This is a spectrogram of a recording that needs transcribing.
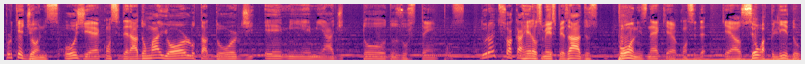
Porque Jones hoje é considerado o maior lutador de MMA de todos os tempos. Durante sua carreira aos meios pesados, Bones, né, que é, que é o seu apelido,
